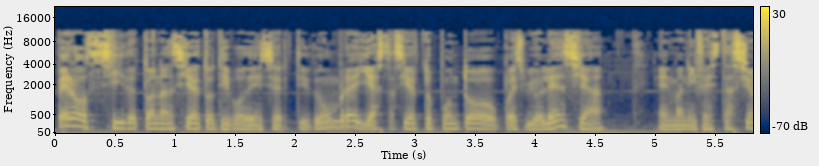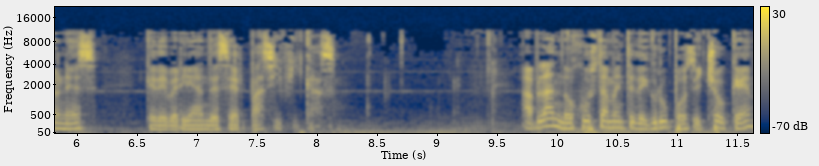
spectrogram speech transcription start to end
pero sí detonan cierto tipo de incertidumbre y hasta cierto punto pues violencia en manifestaciones que deberían de ser pacíficas. Hablando justamente de grupos de choque,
